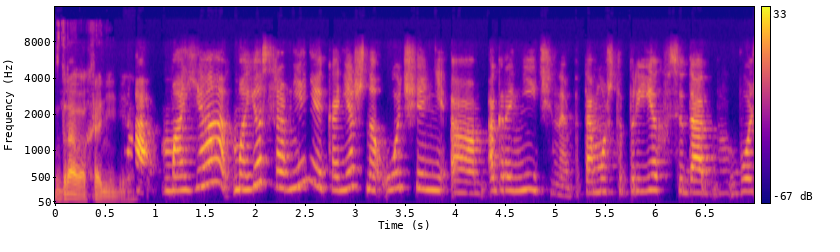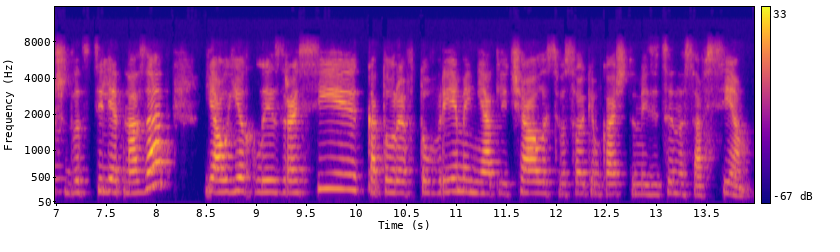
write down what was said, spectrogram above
Здравоохранения? Да, моя, мое сравнение, конечно, очень э, ограниченное, потому что, приехав сюда больше 20 лет назад, я уехала из России, которая в то время не отличалась высоким качеством медицины совсем.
